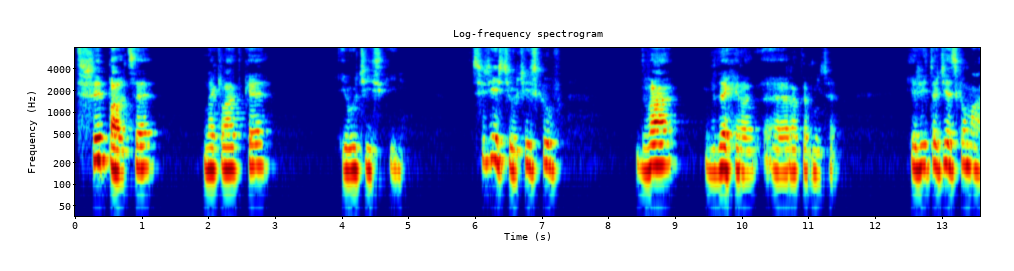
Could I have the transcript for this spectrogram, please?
trzy palce na klatkę i uciski. 30 ucisków, dwa wdechy ratownicze jeżeli to dziecko ma,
